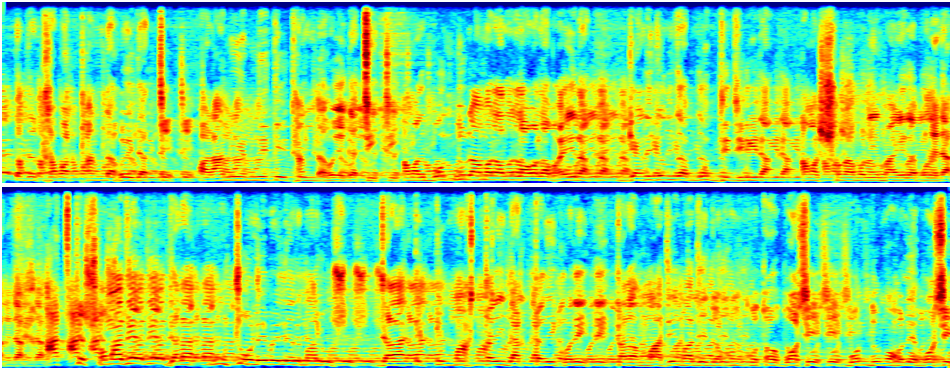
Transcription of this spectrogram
আপনাদের খাবার ঠান্ডা হয়ে যাচ্ছে, আর আমি এমনিতেই ঠান্ডা হয়ে গেছি। আমার বন্ধুরা, আমার আল্লাহওয়ালা ভাইরা জ্ঞানীজনরা, বুদ্ধিজীবীরা, আমার সোনামণি মায়েরা, বোনেরা, আজকে সমাজে যারা উঁচু লেভেলের মানুষ যারা একটু মাস্টারি ডাক্তারি করে, তারা মাঝে মাঝে যখন কোথাও বসে, বন্ধু মহলে বসে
